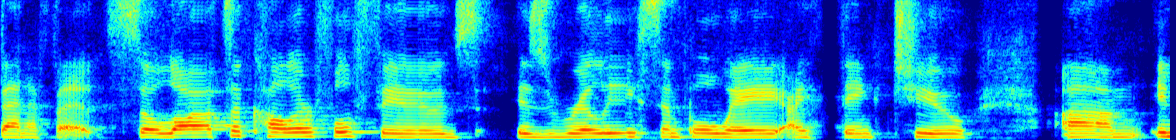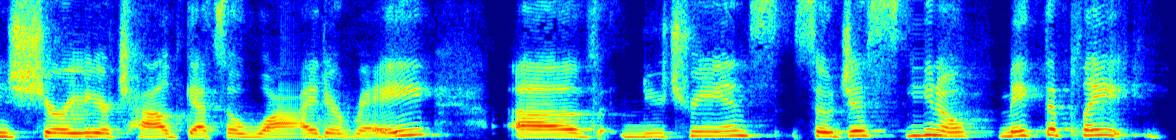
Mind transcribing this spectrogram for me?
benefits. So, lots of colorful foods is really simple way, I think, to um, ensure your child gets a wide array of nutrients. So, just you know, make the plate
